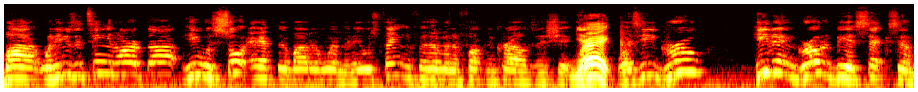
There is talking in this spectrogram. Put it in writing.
by when he was a teen heartthrob. He was sought after by the women. They was fainting for him in the fucking crowds and shit. Yeah. Right. As he grew, he didn't grow to be a sex symbol.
